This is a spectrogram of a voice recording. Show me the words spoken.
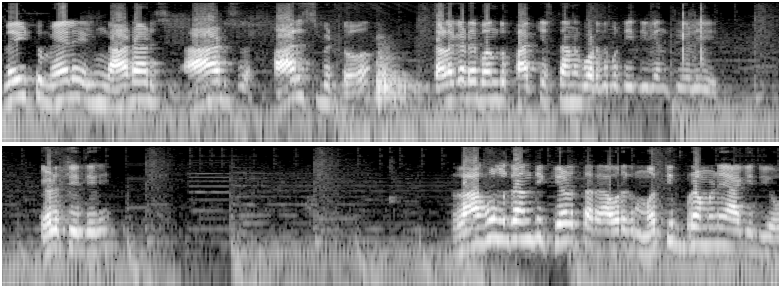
ಫ್ಲೈಟ್ ಮೇಲೆ ಹಿಂಗ್ ಆಡಾಡಿಸಿ, ಆಡಿಸ್ ಆರಿಸ್ಬಿಟ್ಟು ಕೆಳಗಡೆ ಬಂದು ಪಾಕಿಸ್ತಾನಕ್ಕೆ ಹೊಡೆದ್ಬಿಟ್ಟಿದೀವಿ ಅಂತ ಹೇಳಿ ಹೇಳ್ತಿದ್ದೀರಿ. ರಾಹುಲ್ ಗಾಂಧಿ ಕೇಳ್ತಾರೆ, ಅವ್ರಿಗೆ ಮತಿಭ್ರಮಣೆ ಆಗಿದೆಯೋ,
